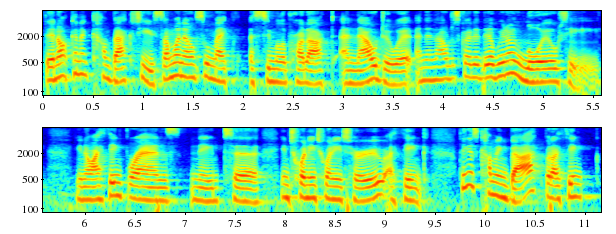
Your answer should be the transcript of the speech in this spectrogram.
they're not going to come back to you. Someone else will make a similar product and they'll do it, and then they'll just go to. There'll be no loyalty. You know, I think brands need to in 2022. I think I think it's coming back, but I think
